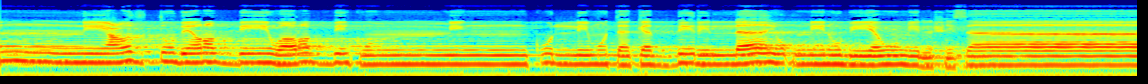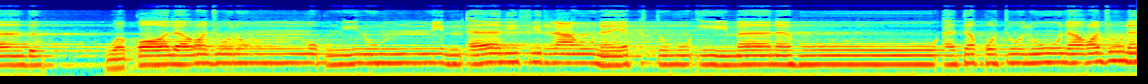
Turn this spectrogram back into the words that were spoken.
إني عذت بربي وربكم من كل متكبر لا يؤمن بيوم الحساب. وقال رجل مؤمن من آل فرعون يكتم إيمانه أتقتلون رجلا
